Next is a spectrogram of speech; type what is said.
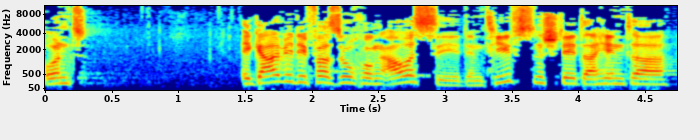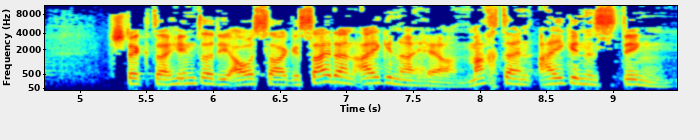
Und egal wie die Versuchung aussieht, im tiefsten steht dahinter, steckt dahinter die Aussage, sei dein eigener Herr, mach dein eigenes Ding.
